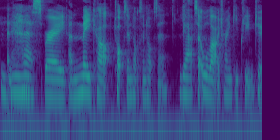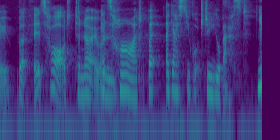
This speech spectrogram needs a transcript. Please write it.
and Mm-hmm. hairspray and makeup, toxin, toxin, toxin. Yeah. So all that I try and keep clean too. But it's hard to know. And It's hard, but I guess you've got to do your best. You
